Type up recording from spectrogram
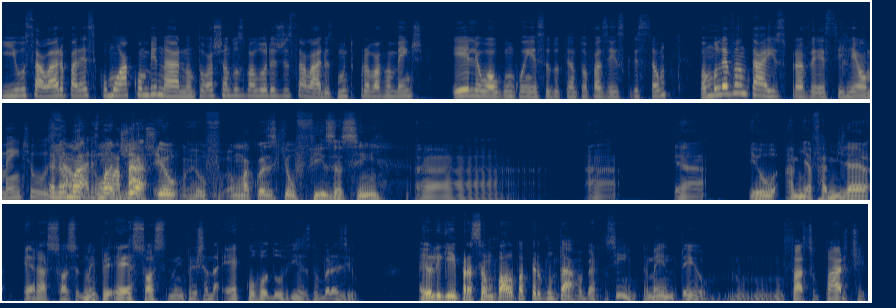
e o salário parece como a combinar, não estou achando os valores de salários. Muito provavelmente ele ou algum conhecido tentou fazer inscrição. Vamos levantar isso para ver se realmente os Era salários uma, uma estão abaixo. Eu, eu, uma coisa que eu fiz assim, uh, uh, uh, eu, a minha família era, era sócio de uma empresa, é sócio de uma empresa chamada Eco Rodovias do Brasil. Aí eu liguei para São Paulo para perguntar, Roberto, assim, também não tenho, não, não, faço parte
